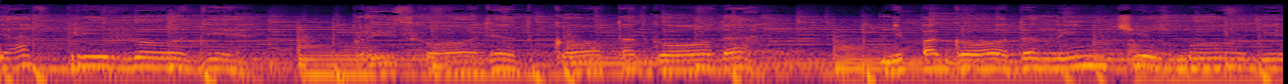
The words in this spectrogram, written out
Изменения в природе. Происходят год от года. Непогода нынче в моде,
